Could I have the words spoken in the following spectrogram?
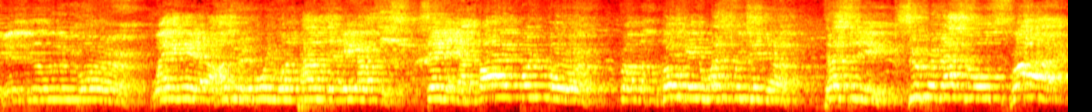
In the blue corner, weighing in at 141 pounds and 8 ounces, standing at 5 foot 4 from Logan, West Virginia, Destinee Supernatural Spry.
